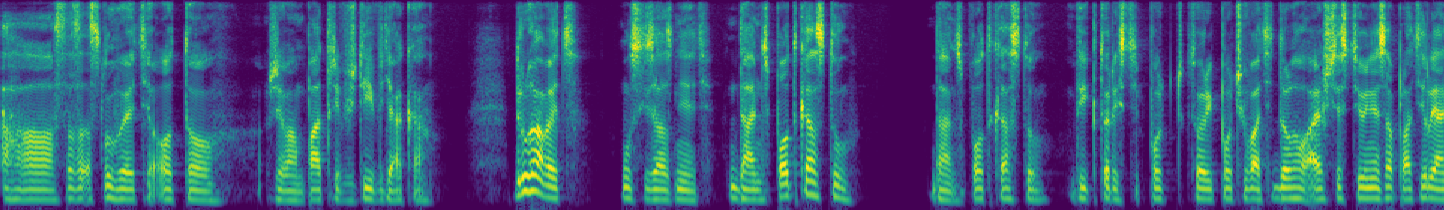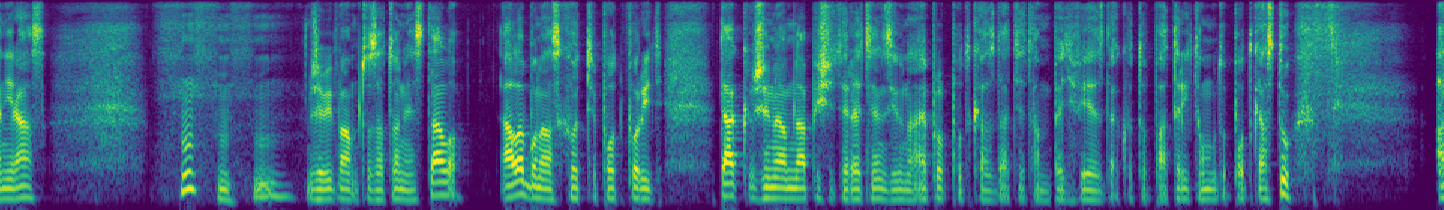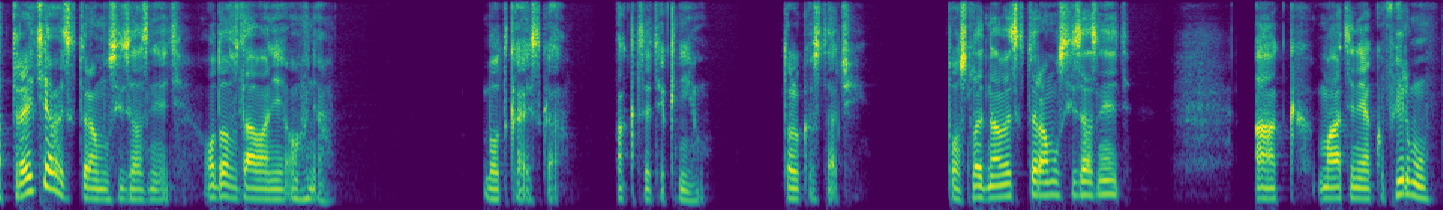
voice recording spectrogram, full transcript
a sa zasluhujete o to, že vám patrí vždy vďaka. Druhá vec musí zaznieť daň z podcastu. Daň z podcastu. Vy, ktorí, ste, ktorí počúvate dlho a ešte ste ju nezaplatili ani raz. Hm, hm, hm, že by vám to za to nestalo. Alebo nás chodte podporiť tak, že nám napíšete recenziu na Apple Podcast, dáte tam 5 hviezd, ako to patrí tomuto podcastu. A tretia vec, ktorá musí zaznieť, odovzdávanie ohňa. .sk, ak chcete knihu. Toľko stačí. Posledná vec, ktorá musí zaznieť, ak máte nejakú firmu,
